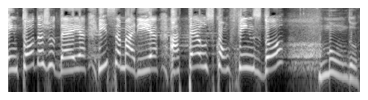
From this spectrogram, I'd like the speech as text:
em toda a Judéia e Samaria, até os confins do mundo.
